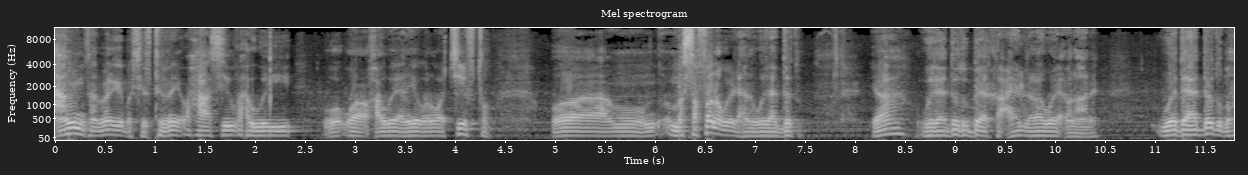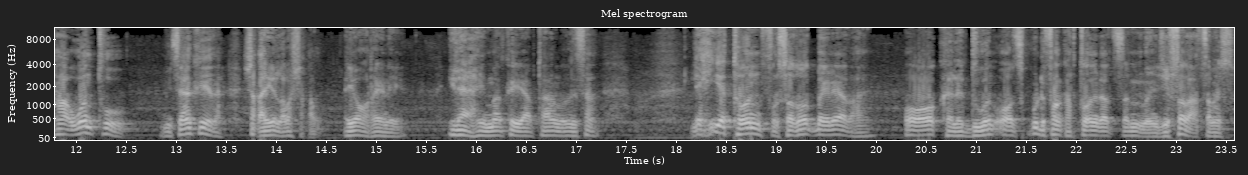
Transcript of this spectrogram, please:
Xaamiimtan anaga bashirtirnay. Waxaasi waxa weeye waxa weeyaan iyaguna waa jiifto masafana way dhahdeen wadaadadu ya wadaadadu beerka ay dhala way cunaane. Wadaadadu maxaa two miisaankeeda? Shaqaliyo laba shaqal ayaa horeynaya ilaahay maad ka yaabtaan lix iyo toban fursadood bay leedahay oo kala duwan oo isku dhifan karto inaad jiiftada aad samayso.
